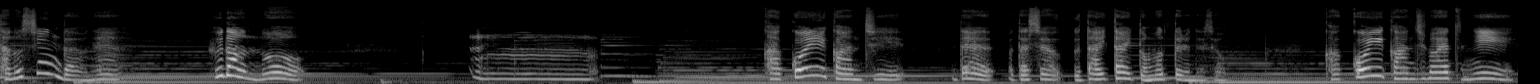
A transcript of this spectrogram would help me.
楽しいんだよね。普段のうーんかっこいい感じで私は歌いたいと思ってるんですよ。かっこいい感じのやつに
